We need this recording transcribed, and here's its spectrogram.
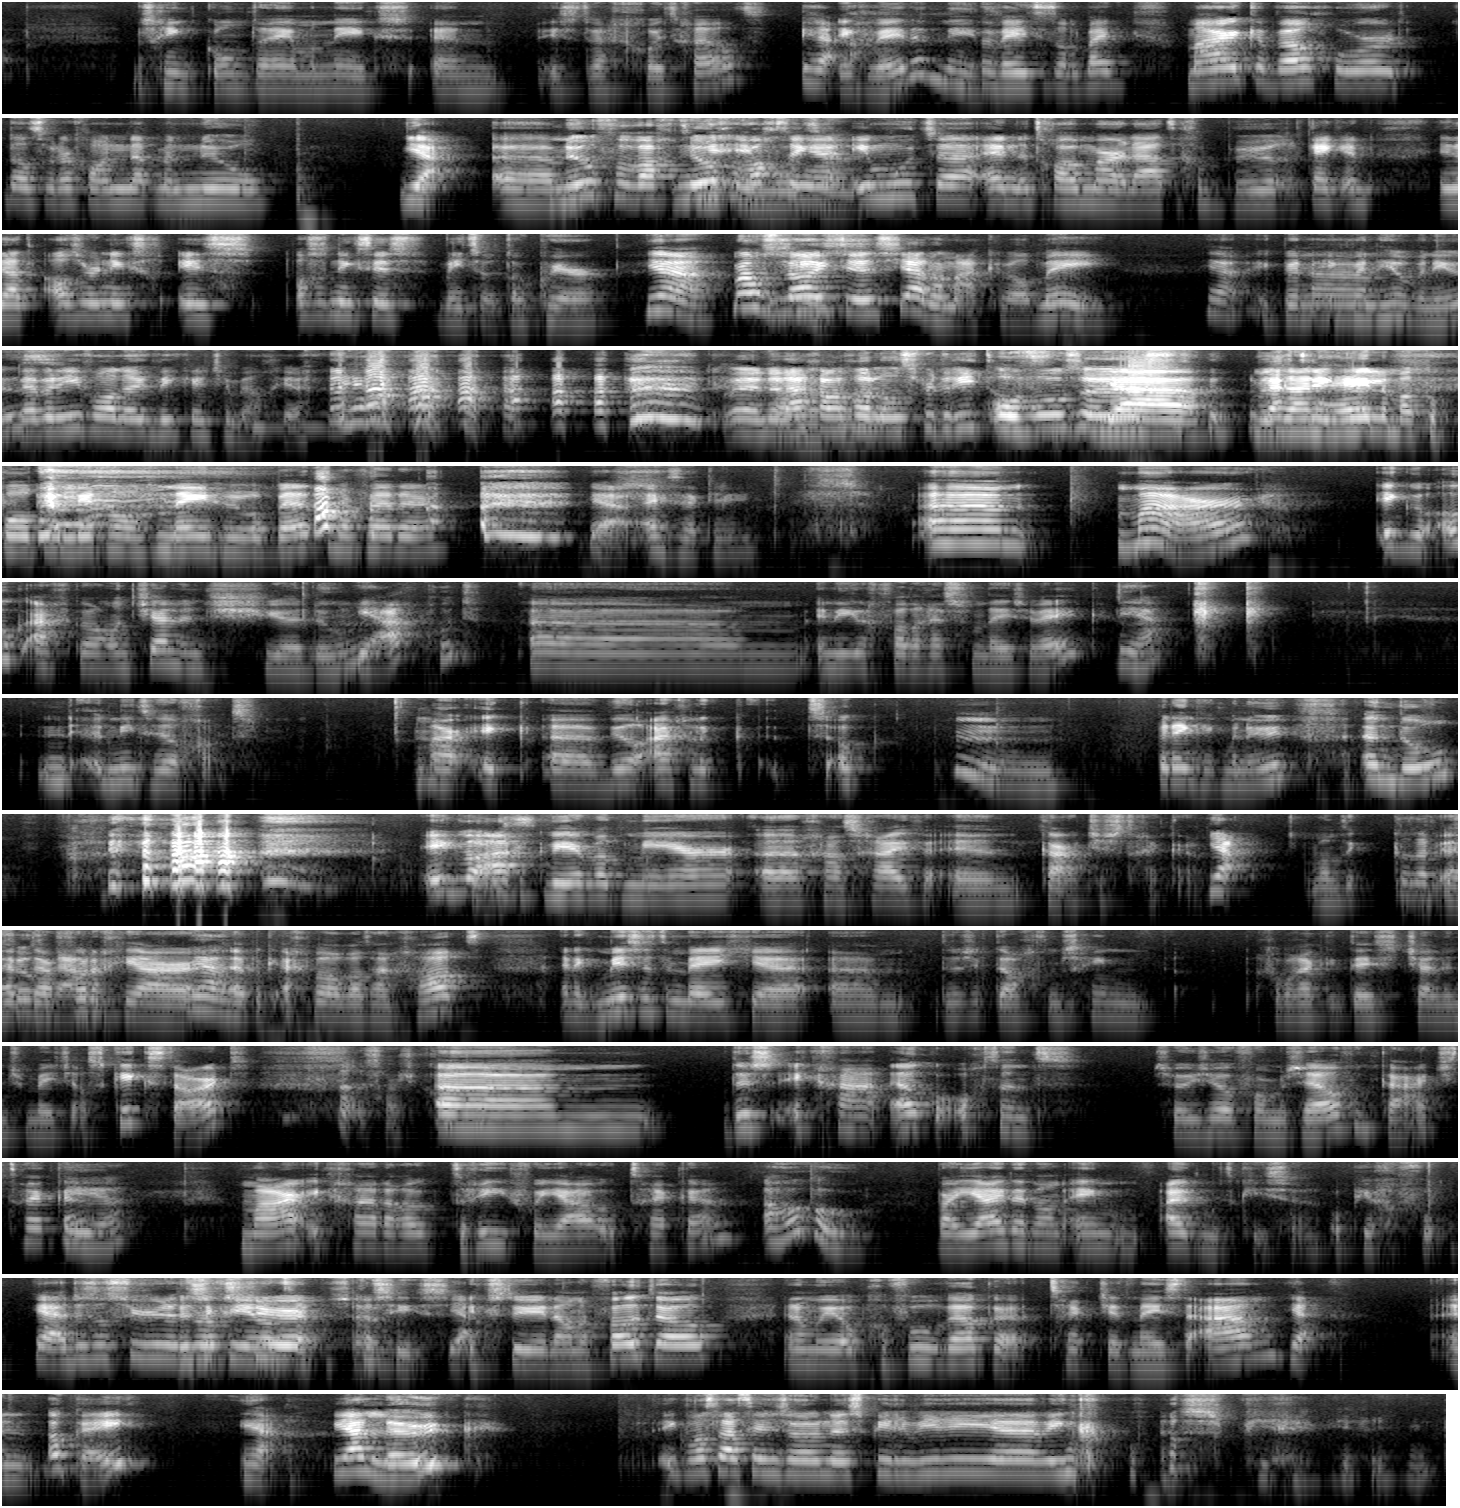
Misschien komt er helemaal niks en is het weggegooid geld. ja. Ik weet het niet. We weten het allebei niet. Maar ik heb wel gehoord dat we er gewoon net met nul, Ja, ehm, nul verwachtingen, nul verwachtingen in moeten. in moeten. En het gewoon maar laten gebeuren. Kijk, en inderdaad, als er niks is, als het niks is, weten we het ook weer. Ja, Maar als het iets is, ja, dan maken we wel mee. Ja, ik ben, ik ben Ehm, heel benieuwd. We hebben in ieder geval een leuk weekendje in België. Ja. en daarna gaan we gewoon ons verdriet Of, of onze ja, we zijn helemaal kapot en liggen om negen uur op bed, maar verder. Ja, exactly. Ehm, maar ik wil ook eigenlijk wel een challenge doen. Ja, goed. Ehm, in ieder geval de rest van deze week. Ja. N- niet heel groot. Maar ik eh, wil eigenlijk, het is ook, hmm, bedenk ik me nu, een doel. ik wil eigenlijk weer wat meer eh, gaan schrijven en kaartjes trekken. Ja. Want ik Dat heb daar gedaan. vorig jaar Ja. heb ik echt wel wat aan gehad. En ik mis het een beetje. ehm, dus ik dacht, misschien gebruik ik deze challenge een beetje als kickstart. Dat is hartstikke goed. Ehm, dus ik ga elke ochtend sowieso voor mezelf een kaartje trekken. ja. Maar ik ga er ook drie voor jou trekken. Oh. Waar jij er dan één uit moet kiezen op je gevoel. Ja, dus dan stuur je het Dus ik stuur, precies. Ja. Ik stuur je dan een foto. En dan moet je op gevoel welke trekt je het meeste aan. Ja. En Oké. ja, Ja, leuk. Ik was laatst in zo'n uh, spiriwiri eh, winkel. een spiriwiri.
